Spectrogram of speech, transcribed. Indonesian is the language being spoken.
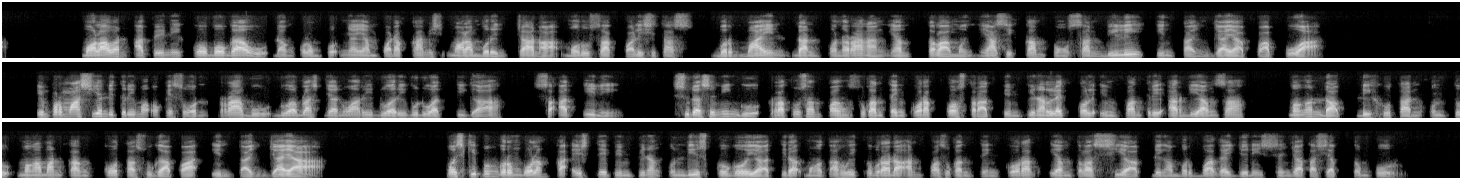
melawan Apeni Kobogau dan kelompoknya yang pada Kamis malam berencana merusak fasilitas bermain dan penerangan yang telah menghiasi kampung Sambili, Intan Jaya, Papua. Informasi yang diterima Okeson Rabu 12 Januari 2023 saat ini sudah seminggu ratusan pasukan tengkorak Kostrat pimpinan Letkol Infanteri Ardiansa mengendap di hutan untuk mengamankan kota Sugapa Intan Jaya. Meskipun gerombolan KST pimpinan Undis Kogoya tidak mengetahui keberadaan pasukan tengkorak yang telah siap dengan berbagai jenis senjata siap tempur.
